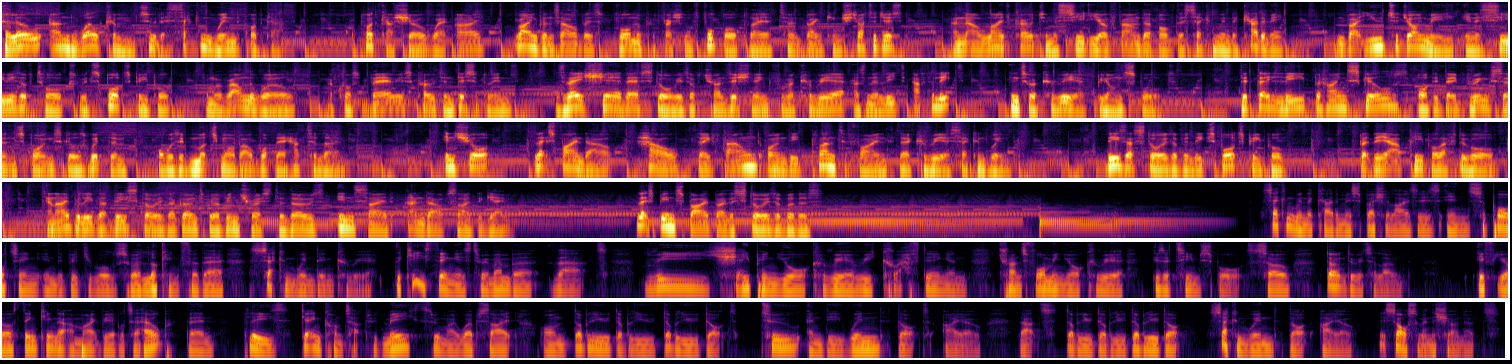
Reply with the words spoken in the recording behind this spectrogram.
Hello and welcome to the Second Wind podcast, a podcast show where I, Ryan Gonsalves, former professional football player turned banking strategist, and now life coach and the CEO founder of the Second Wind Academy, invite you to join me in a series of talks with sports people from around the world across various codes and disciplines as they share their stories of transitioning from a career as an elite athlete into a career beyond sport. Did they leave behind skills or did they bring certain sporting skills with them or was it much more about what they had to learn? In short, let's find out how they found or indeed plan to find their career second wind. These are stories of elite sports people, but they are people after all. And I believe that these stories are going to be of interest to those inside and outside the game. Let's be inspired by the stories of others Second Wind Academy specialises in supporting individuals who are looking for their second wind in career. The key thing is to remember that reshaping your career, recrafting and transforming your career is a team sport. So don't do it alone. If you're thinking that I might be able to help, then please get in contact with me through my website on www.2ndwind.io. That's www secondwind.io. It's also in the show notes.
